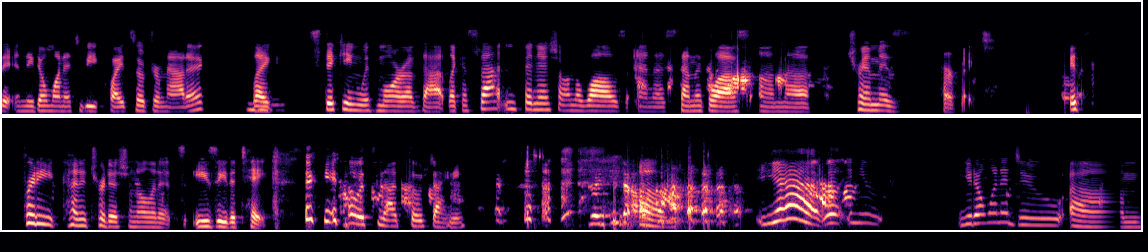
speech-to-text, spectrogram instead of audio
and they don't want it to be quite so dramatic, mm-hmm. like sticking with more of that, like a satin finish on the walls and a semi-gloss on the trim is perfect. It's pretty kind of traditional and it's easy to take. you know, it's not so shiny. Good to know. um, yeah, well, and you you don't want to do. Um,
